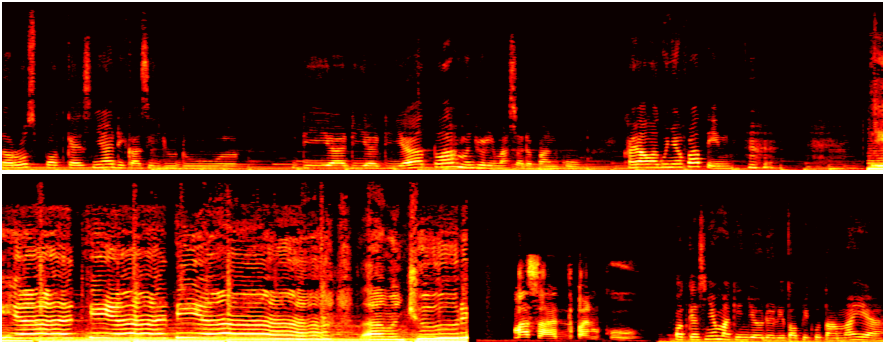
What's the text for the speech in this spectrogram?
Terus podcastnya dikasih judul Dia, Dia, Dia telah mencuri masa depanku. Kayak lagunya Fatin. Dia, dia, mencuri masa depanku. Podcastnya makin jauh dari topik utama ya.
